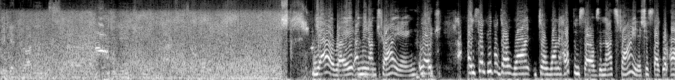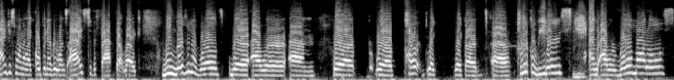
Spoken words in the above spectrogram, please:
to get your audience uh, engaged yeah right? I mean i'm trying. Like and some people don't want don't want to help themselves and that's fine. It's just like what i just want to like open everyone's eyes to the fact that like we live in a world where our um where our where our poli- like like our uh, political leaders and our role models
